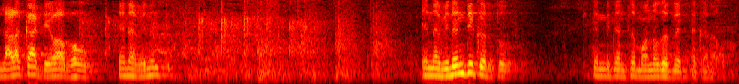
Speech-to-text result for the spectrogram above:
लाडका देवाभाऊ यांना विनंती. यांना विनंती करतो की त्यांनी त्यांचं मनोगत व्यक्त करावं.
